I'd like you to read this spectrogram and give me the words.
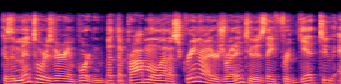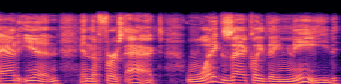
because a mentor is very important. But the problem a lot of screenwriters run into is they forget to add in in the first act what exactly they need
